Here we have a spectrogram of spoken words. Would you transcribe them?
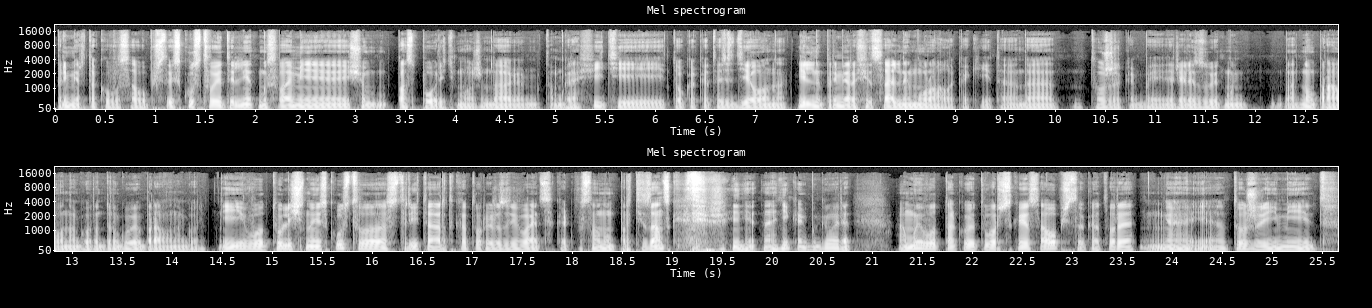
пример такого сообщества. Искусство это или нет, мы с вами еще поспорить можем, да, там граффити и то, как это сделано. Или, например, официальные муралы какие-то, да, тоже как бы реализуют одно право на город, другое право на город. И вот уличное искусство, стрит-арт, который развивается как в основном партизанское движение, они как бы говорят, а мы вот такое творческое сообщество, которое э, тоже имеет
